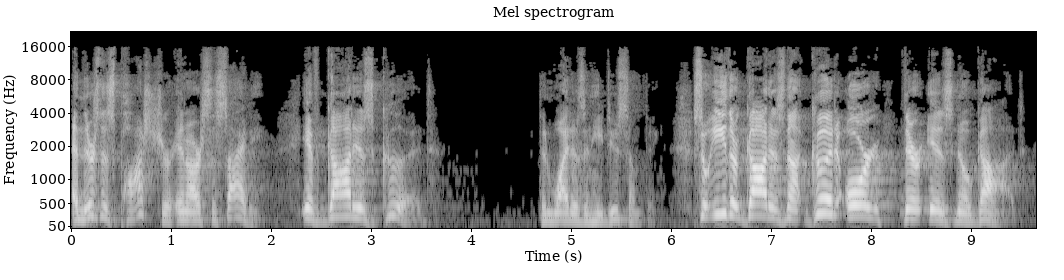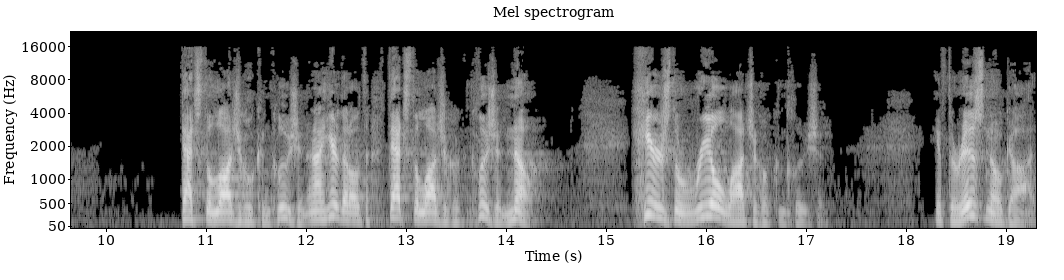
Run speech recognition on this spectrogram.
And there's this posture in our society. If God is good, then why doesn't he do something? So either God is not good or there is no God. That's the logical conclusion. And I hear that all the time. That's the logical conclusion. No. Here's the real logical conclusion. If there is no God,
